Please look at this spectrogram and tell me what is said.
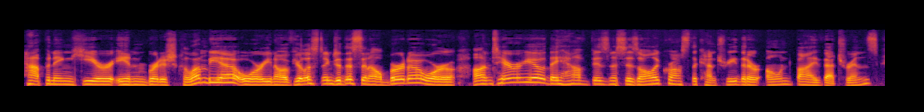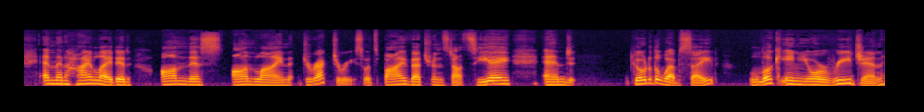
happening here in British Columbia, or, you know, if you're listening to this in Alberta or Ontario, they have businesses all across the country that are owned by veterans and then highlighted on this online directory. So it's buyveterans.ca and go to the website, look in your region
